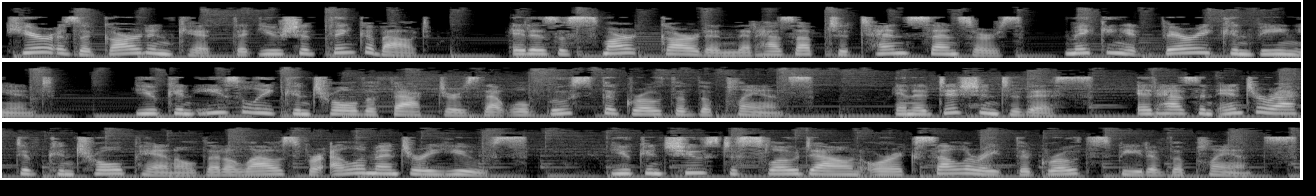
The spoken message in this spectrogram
here is a garden kit that you should think about. It is a smart garden that has up to 10 sensors, making it very convenient. You can easily control the factors that will boost the growth of the plants, in addition to this, it has an interactive control panel that allows for elementary use. You can choose to slow down or accelerate the growth speed of the plants.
